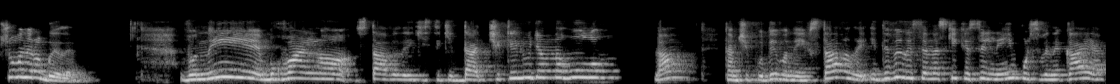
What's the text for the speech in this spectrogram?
що вони робили? Вони буквально ставили якісь такі датчики людям на голову, да? там чи куди вони їх ставили, і дивилися, наскільки сильний імпульс виникає,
